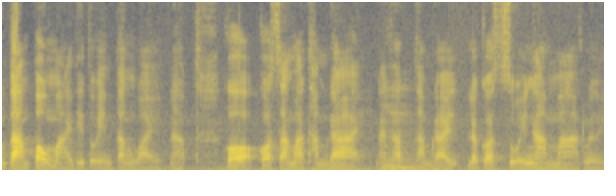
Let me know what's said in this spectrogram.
ำตามเป้าหมายที่ตัวเองตั้งไว้นะครับ ก็ก็สามารถทำได้นะครับอืมทำได้แล้วก็สวยงามมากเลย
